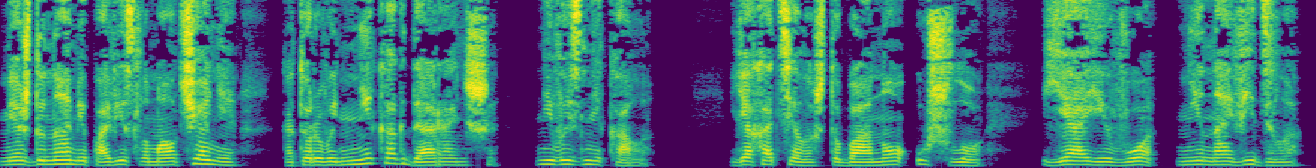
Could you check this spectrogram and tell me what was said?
Между нами повисло молчание, которого никогда раньше не возникало. Я хотела, чтобы оно ушло, я его ненавидела.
